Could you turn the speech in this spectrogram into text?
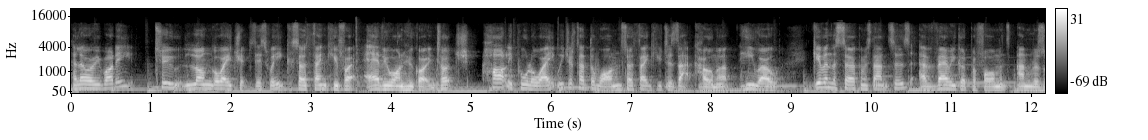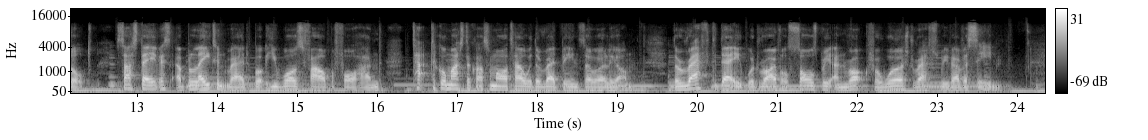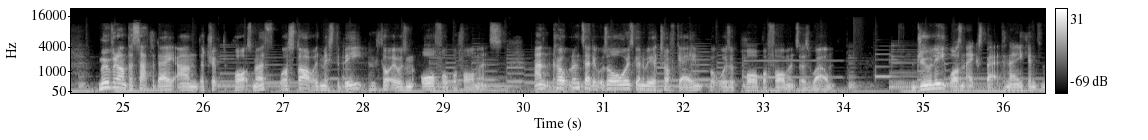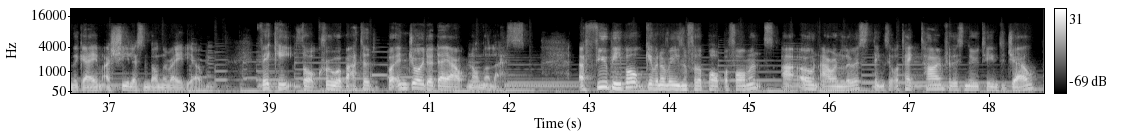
Hello, everybody. Two long away trips this week, so thank you for everyone who got in touch. Hartlepool away, we just had the one, so thank you to Zach Homer. He wrote, Given the circumstances, a very good performance and result. Sass-Davies, a blatant red, but he was fouled beforehand. Tactical masterclass from Artell with the red being so early on. The ref today would rival Salisbury and Rock for worst refs we've ever seen. Moving on to Saturday and the trip to Portsmouth, we'll start with Mr. B, who thought it was an awful performance. Ant Copeland said it was always going to be a tough game, but was a poor performance as well. Julie wasn't expecting anything from the game as she listened on the radio. Vicky thought Crewe were battered, but enjoyed her day out nonetheless. A few people given a reason for the poor performance. Our own Aaron Lewis thinks it will take time for this new team to gel.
